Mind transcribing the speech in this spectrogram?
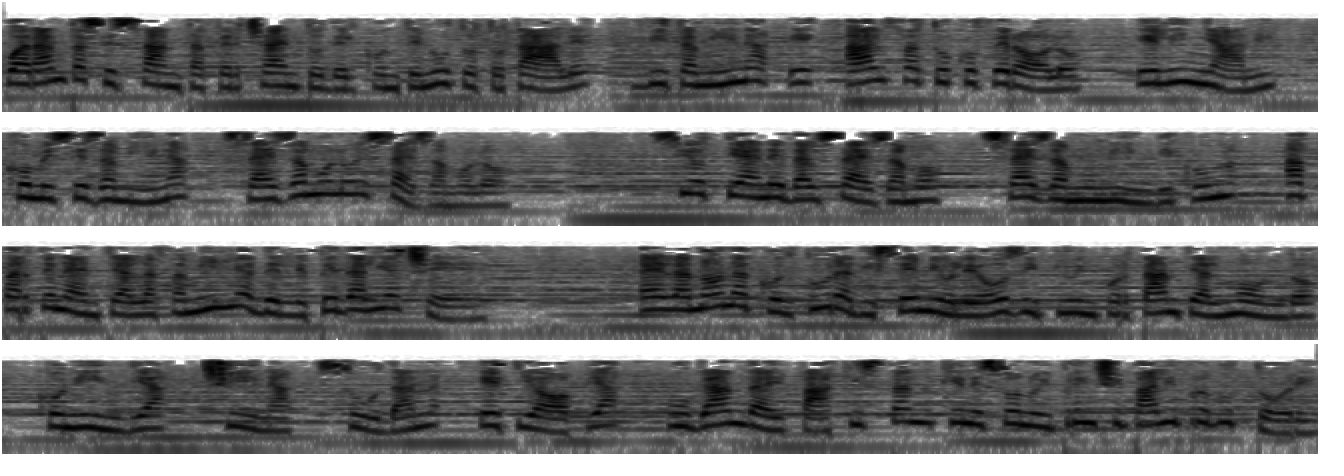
40-60% del contenuto totale, vitamina E, alfa-tocoferolo, e lignani, come sesamina, sesamolo e sesamolo. Si ottiene dal sesamo, Sesamum indicum, appartenente alla famiglia delle Pedaliacee. È la nona coltura di semi oleosi più importante al mondo, con India, Cina, Sudan, Etiopia, Uganda e Pakistan che ne sono i principali produttori.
